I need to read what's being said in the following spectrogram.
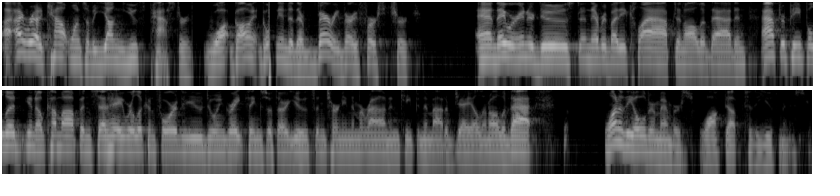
I, I read a account once of a young youth pastor walk, going, going into their very, very first church. And they were introduced and everybody clapped and all of that. And after people had, you know, come up and said, hey, we're looking forward to you doing great things with our youth and turning them around and keeping them out of jail and all of that, one of the older members walked up to the youth minister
